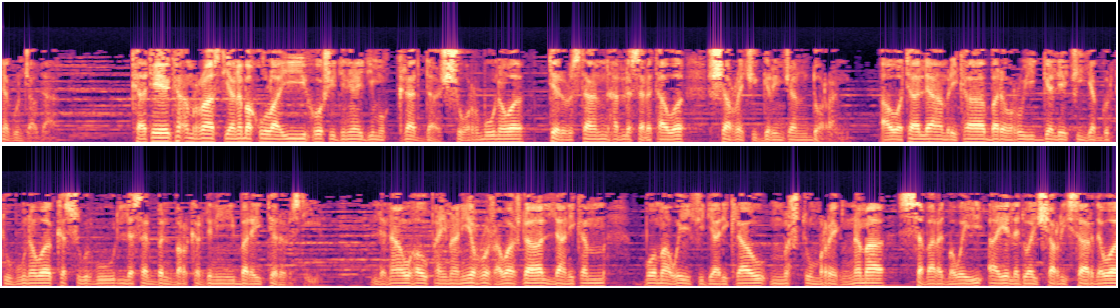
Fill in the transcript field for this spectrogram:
نەگونجاودا. کاتێک کە ئەم ڕاستیانە بە قوڵایی هۆشی دنیای دیموکراتدا شۆڕبوونەوە تێرۆرستان هەر لە سەرتاوە شەڕێکی گرنجان دۆڕان. ئەوەتا لە ئەمریکا بەرەو ڕووی گەلێکی یەکگرتووبوونەوە کە سوور بوو لەسەر بنبڕکردنی بەرەی تێرۆرستی. لە ناو هاوپەیمانی ڕۆژاواشدا لانیکەم بۆ ماوەیەکی دیاریکراو مشتومڕێک نەما سەبارەت بەوەی ئایە لە دوای شەڕی ساردەوە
